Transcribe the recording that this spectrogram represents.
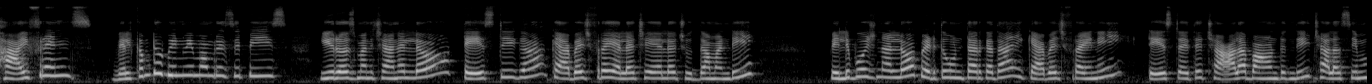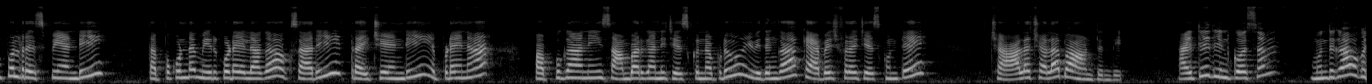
హాయ్ ఫ్రెండ్స్ వెల్కమ్ టు బిన్వి మమ్ రెసిపీస్. ఈరోజు మన ఛానల్లో టేస్టీగా క్యాబేజ్ ఫ్రై ఎలా చేయాలో చూద్దామండి. పెళ్ళి భోజనాల్లో పెడుతూ ఉంటారు కదా ఈ క్యాబేజ్ ఫ్రైని. టేస్ట్ అయితే చాలా బాగుంటుంది. చాలా సింపుల్ రెసిపీ అండి. తప్పకుండా మీరు కూడా ఇలాగా ఒకసారి ట్రై చేయండి. ఎప్పుడైనా పప్పు కానీ సాంబార్ కానీ చేసుకున్నప్పుడు ఈ విధంగా క్యాబేజ్ ఫ్రై చేసుకుంటే చాలా చాలా బాగుంటుంది. అయితే దీనికోసం ముందుగా ఒక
